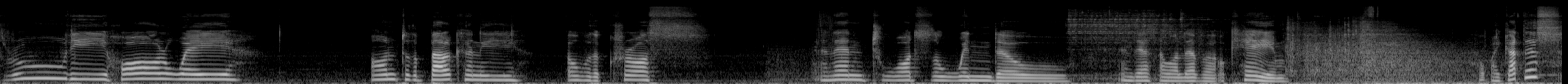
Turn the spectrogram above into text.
through the hallway, onto the balcony, over the cross, and then towards the window. And there's our lever. Okay. Hope I got this.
